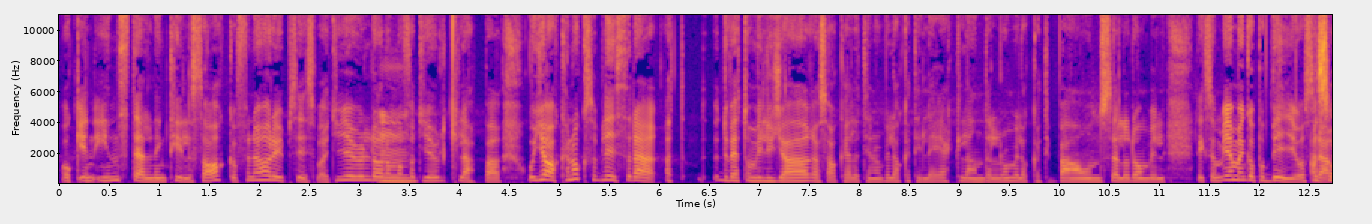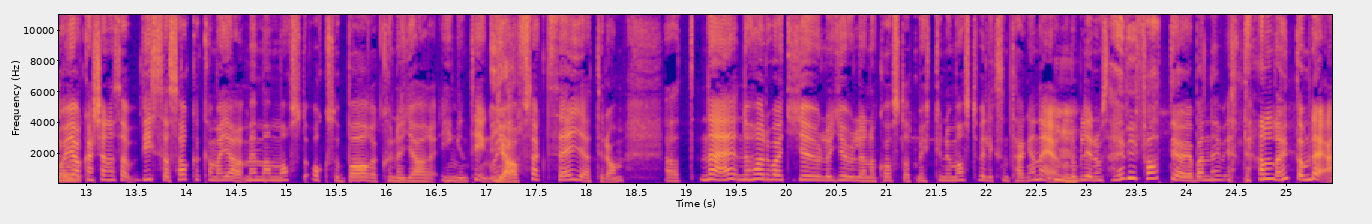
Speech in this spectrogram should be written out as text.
och en inställning till saker. För nu har det ju precis varit jul då, Mm. de har fått julklappar. Och jag kan också bli sådär att du vet, de vill ju göra saker hela tiden. De vill åka till lekland eller de vill åka till Bounce eller de vill liksom, ja, men gå på bio och sådär. Alltså- och jag kan känna så vissa saker kan man göra men man måste också bara kunna göra ingenting. Och Ja. jag har försökt säga till dem att nej, nu har det varit jul och julen har kostat mycket. Nu måste vi liksom tagga ner. Mm. Och då blir de så här, är vi fattiga? Jag bara, nej det handlar inte om det.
